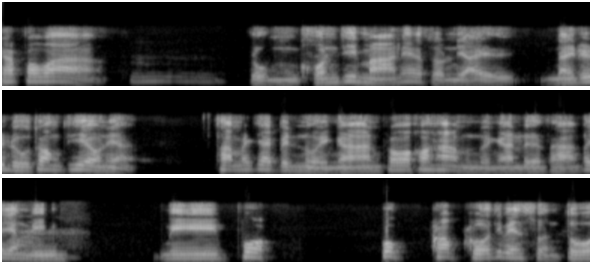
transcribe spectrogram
ครับ เพราะว่าอืมก ลุ่มคนที่มาเนี่ยส่วนใหญ่ในฤดูท่องเที่ยวเนี่ย ถ้าไม่ใช่เป็นหน่วยงาน เพราะว่าเขาห้ามหน่วยงานเดินทางก็ยังมีอ่ามีพวกพวกครอบครัวที่เป็นส่วนตัว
